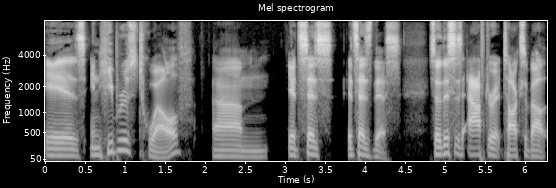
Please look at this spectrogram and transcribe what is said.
is in Hebrews 12. Um, it says it says this. So this is after it talks about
